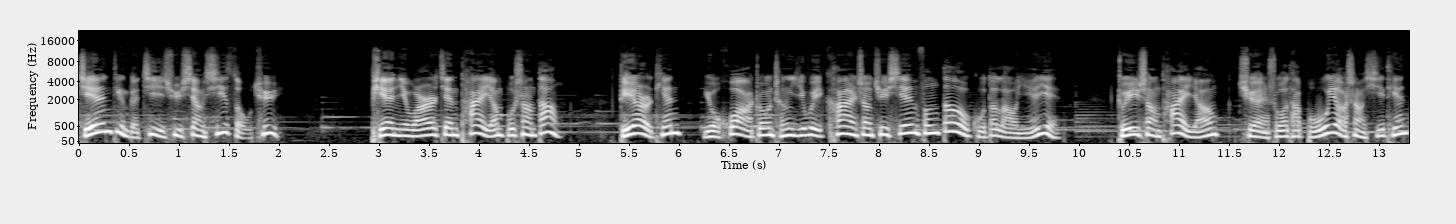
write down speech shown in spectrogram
坚定地继续向西走去。骗你玩见太阳不上当，第二天又化妆成一位看上去仙风道骨的老爷爷，追上太阳，劝说他不要上西天。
